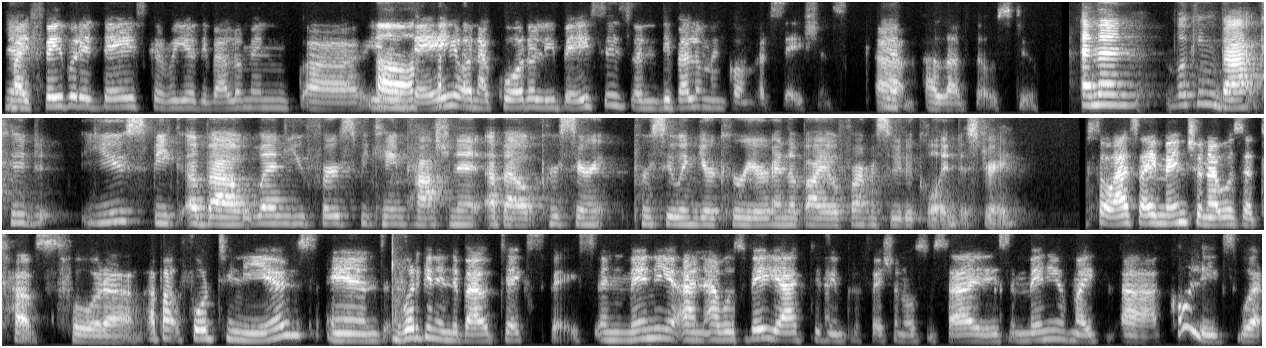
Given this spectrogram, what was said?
yeah. my favorite day is career development, uh, you know, oh. day on a quarterly basis, and development conversations. Um, yeah. I love those too. And then looking back, could you speak about when you first became passionate about pursuing pursuing your career in the biopharmaceutical industry? So, as I mentioned, I was at Tufts for uh, about 14 years and working in the biotech space. And many, and I was very active in professional societies, and many of my uh, colleagues were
